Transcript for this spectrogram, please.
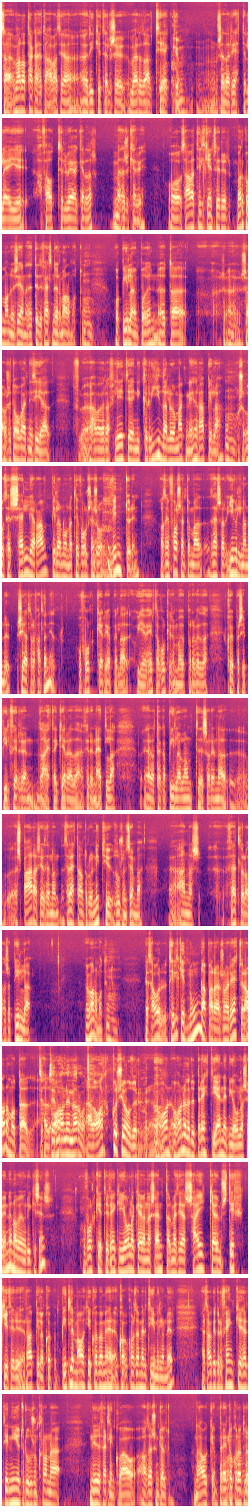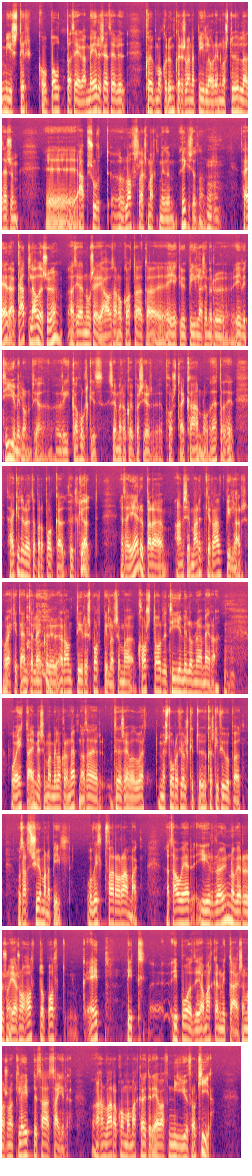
það var að taka þetta af að því að ríkið telur sig verða af tekjum mm, sem það réttilegi að fá til vegagerðar með þessu kerfi og það var tilkynnt fyrir mörgum mánuðu síðan að þetta er fælt niður um áramót. Og bílaumbúðin auðvitað uh, sá sér óvætni því að hafa verið að flytja inn í gríðarlegu magni rafbíla og, s- og þeir selja rafbíla núna til fólks eins og vindurinn á þeim fórsendum að þessar ívilnanir sé allar að falla niður. Og fólk er jafnvel að, og ég hef heyrt af fólki sem hefur bara verið að kaupa sér bíl fyrir en það ætti að gera það fyrir en ella er að taka bílalán til þess að reyna að uh, spara sér þennan 1390.000 sem að annars fellur á þessa bíla um áramóti Mhm. Nei, þá er tilkynnt núna bara svona rétt fyrir áramót að, að, áramót. að orkusjóður hon, honu verður breytt í ennin jólasveinin á vegum ríkisins og fólk geti fengið jólagefina sendar með því að sækja um styrki fyrir rafbílaköpum. Bílinn má ekki kosta meira en 10 miljónir en þá getur þú fengið held ég 900.000 króna niðurfellingu á, á þessum gjöldum. Þannig að þá breyt okkur öllum í styrk og bóta þegar meiri segja þegar við kaupum okkur umhverjusvæna bíla og reynum að stuðla þessum e, absúrt lofslagsmarkmiðum ríkistjóðnum. Það er að galli á þessu að því að nú segja, já það er nú gott að þetta eigi ekki við bíla sem eru yfir 10 miljónum því að ríka fólkið sem er að kaupa sér Porsche Taycan og þetta, þeir, það getur auðvitað bara borgað full gjöld. En það eru bara ansi margir rafbílar og ekkit endilega einhverjir rándýri sportbílar sem að kosta orðið 10 miljónur eða meira. Og eitt dæmi sem að mér langar að nefna það er til þess að þú ert með stóra fjölskyttu, kannski fjöguböð og þarf sjömanna bíl og vilt fara á rafmagn að þá er í raun og veru svona, já, svona holt og bolt einn bíl eh, í bóði á markanum í dag sem að svona gleipir það þægilega. Að hann var að koma á markað eftir EFF 9 frá Kia.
